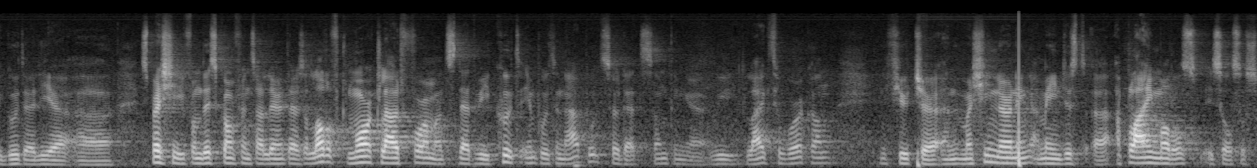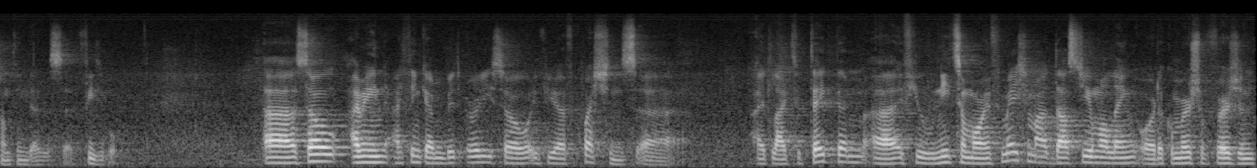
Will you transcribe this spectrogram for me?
a good idea. Uh, especially from this conference, I learned there's a lot of more cloud formats that we could input and output, so that's something uh, we like to work on in the future. And machine learning, I mean, just uh, applying models is also something that is uh, feasible. Uh, so, I mean, I think I'm a bit early, so if you have questions, uh, I'd like to take them. Uh, if you need some more information about Dask geomodeling or the commercial version,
